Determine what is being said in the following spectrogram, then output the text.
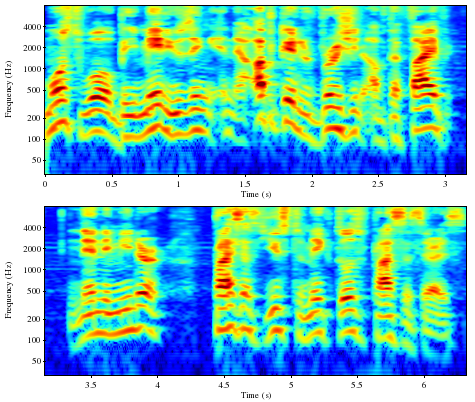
Most will be made using an upgraded version of the 5 nanometer process used to make those processors.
